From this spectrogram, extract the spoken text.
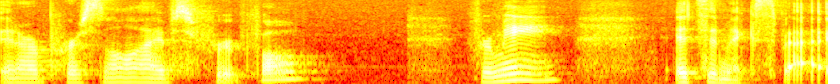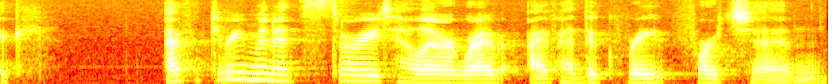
in our personal lives fruitful? For me, it's a mixed bag. I'm a three minute storyteller where I've, I've had the great fortune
